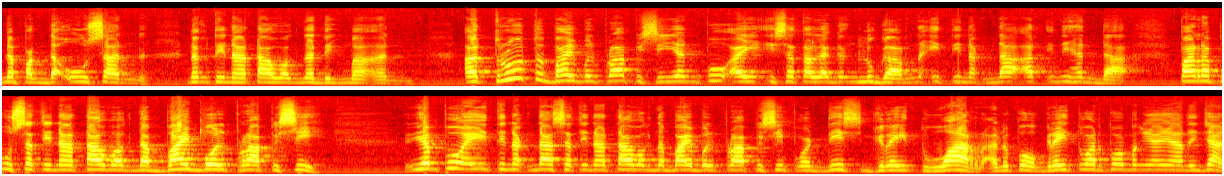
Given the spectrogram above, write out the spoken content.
na pagdausan ng tinatawag na digmaan. At true to Bible prophecy, yan po ay isa talagang lugar na itinakda at inihanda para po sa tinatawag na Bible prophecy. Yan po ay itinakda sa tinatawag na Bible prophecy for this great war. Ano po? Great war po mangyayari dyan.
